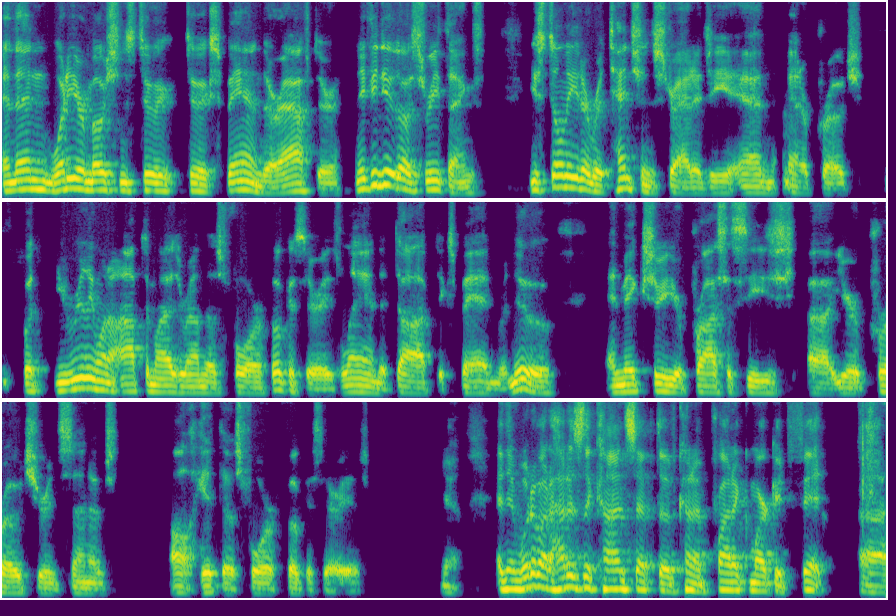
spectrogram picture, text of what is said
and then what are your motions to to expand thereafter and if you do those three things you still need a retention strategy and an approach but you really want to optimize around those four focus areas land adopt expand renew and make sure your processes uh, your approach your incentives all hit those four focus areas. Yeah. And then what about how does the concept of kind of product market fit uh,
